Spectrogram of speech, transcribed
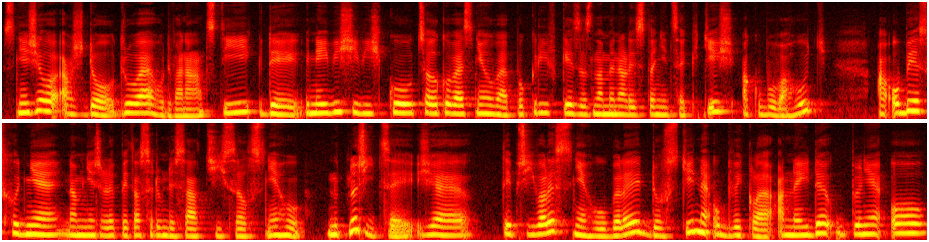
Sněžilo až do 2.12., kdy nejvyšší výšku celkové sněhové pokrývky zaznamenaly stanice Ktiš a Kubova Huť a obě schodně naměřily 75 čísel sněhu. Nutno říci, že ty přívaly sněhu byly dosti neobvyklé a nejde úplně o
